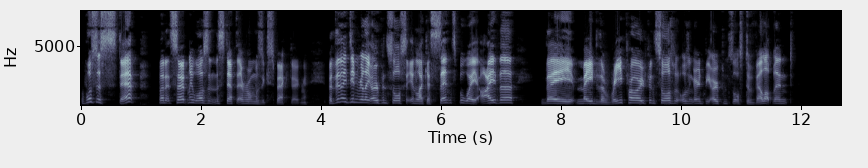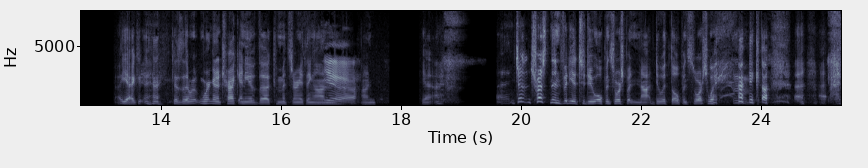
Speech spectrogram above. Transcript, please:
was a step, but it certainly wasn't the step that everyone was expecting. But then they didn't really open source it in like a sensible way either. They made the repo open source, but it wasn't going to be open source development. Uh, Yeah, because they weren't going to track any of the commits or anything on. yeah. On. Yeah. Uh, Just trust Nvidia to do open source, but not do it the open source way. Like, uh, I- I-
